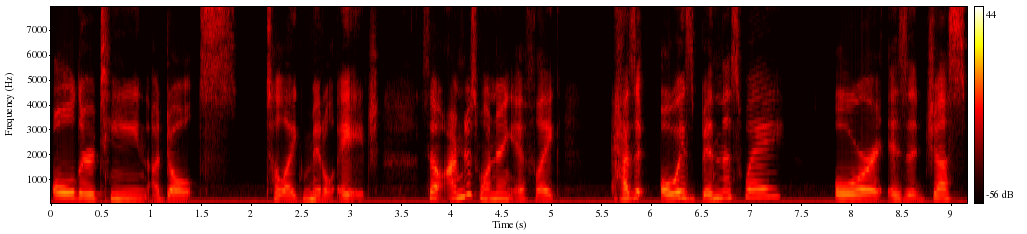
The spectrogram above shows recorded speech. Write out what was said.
older teen adults to like middle age. So I'm just wondering if like has it always been this way, or is it just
